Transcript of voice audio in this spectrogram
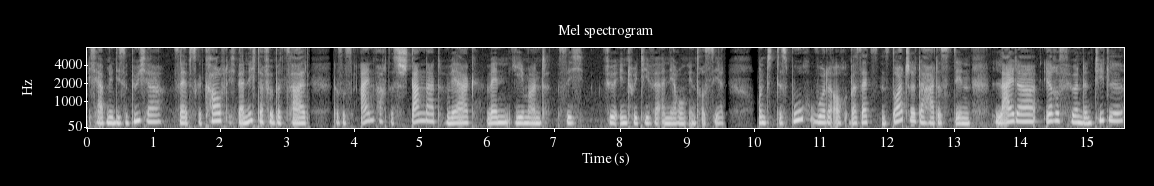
Ich habe mir diese Bücher selbst gekauft. Ich werde nicht dafür bezahlt. Das ist einfach das Standardwerk, wenn jemand sich für intuitive Ernährung interessiert. Und das Buch wurde auch übersetzt ins Deutsche. Da hat es den leider irreführenden Titel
